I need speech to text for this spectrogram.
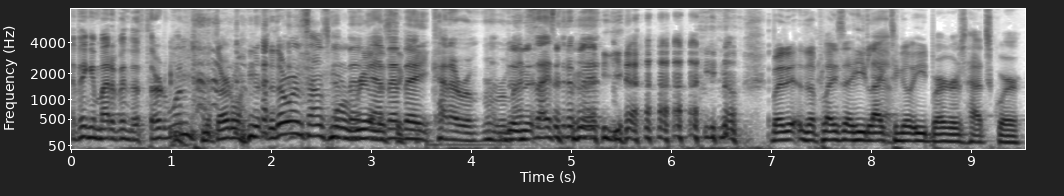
I think it might have been the third one. The third one, the third one sounds more then, yeah, then they kind of romanticized it a bit. yeah, you know. But it- the place that he liked Yeah. to go eat burgers had square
